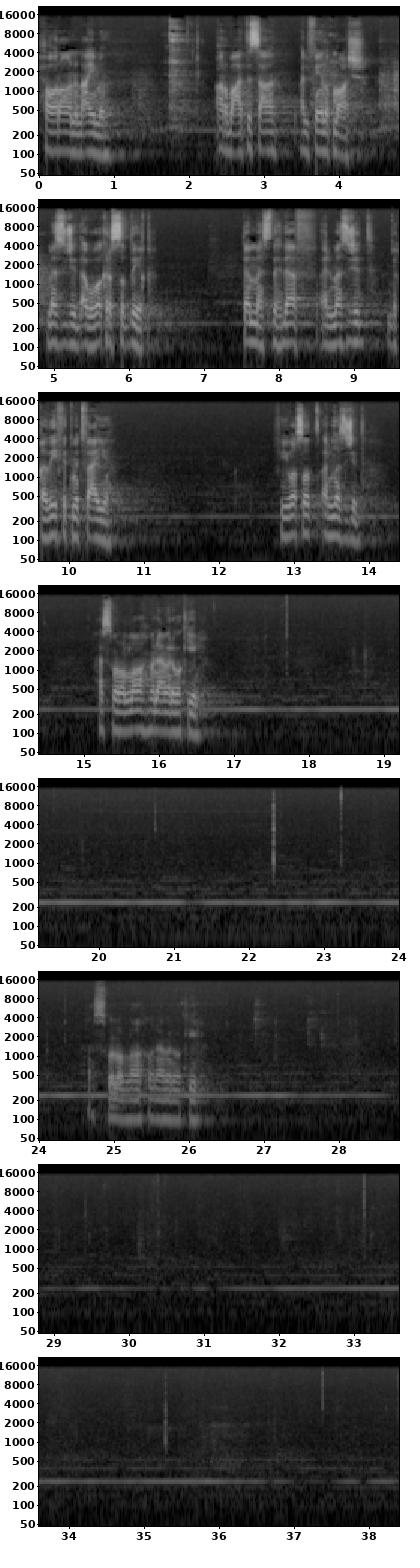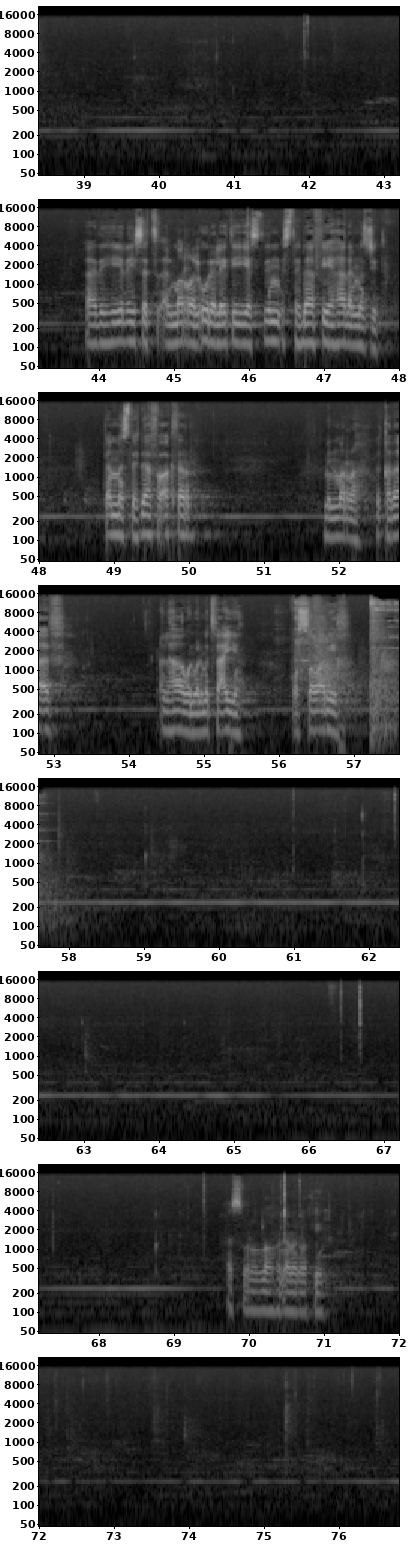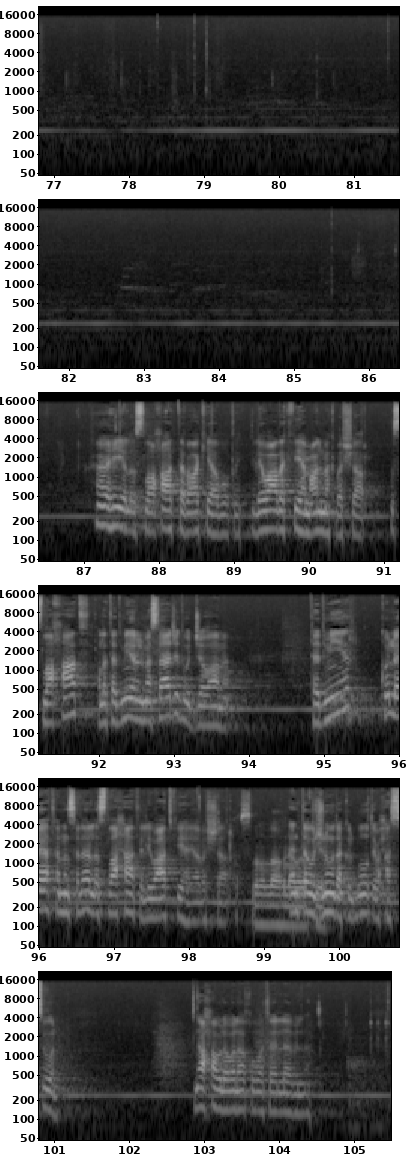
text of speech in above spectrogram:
حوران نعيمة. أربعة تسعة ألفين واثناش مسجد أبو بكر الصديق. تم استهداف المسجد بقذيفة مدفعية. في وسط المسجد. حسبنا الله ونعم الوكيل. حسبنا الله ونعم الوكيل. هذه ليست المرة الأولى التي يتم استهداف فيها هذا المسجد. تم استهدافه أكثر من مرة بقذائف الهاون والمدفعية والصواريخ. حسبنا الله ونعم الوكيل. ها هي الإصلاحات تبعك يا بوطي اللي وعدك فيها معلمك بشار. إصلاحات على تدمير المساجد والجوامع. تدمير كلها من خلال الإصلاحات اللي وعدت فيها يا بشار. حسبنا الله ونعم أنت وجنودك البوطي وحسون. لا حول ولا قوة إلا بالله.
